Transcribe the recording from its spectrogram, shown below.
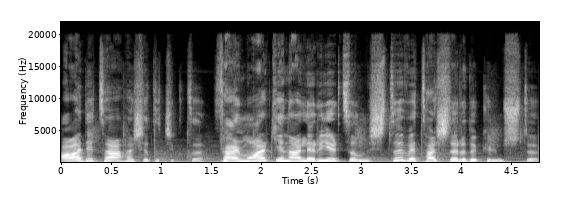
adeta haşatı çıktı. Fermuar kenarları yırtılmıştı ve taşları dökülmüştü.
